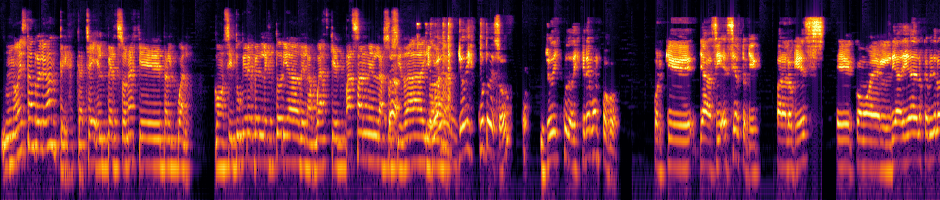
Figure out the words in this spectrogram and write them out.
no es tan relevante, ¿cachai? El personaje tal cual. Como si tú quieres ver la historia de las weas que pasan en la sociedad y Igual yo discuto eso, yo discuto, discrepo un poco. Porque ya, sí, es cierto que para lo que es eh, como el día a día de los capítulos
